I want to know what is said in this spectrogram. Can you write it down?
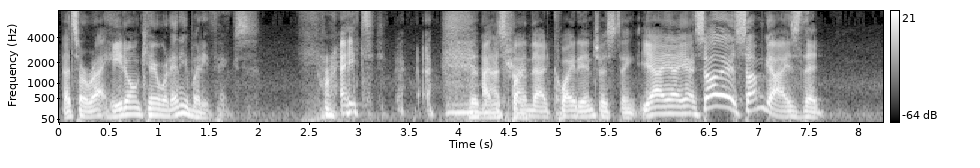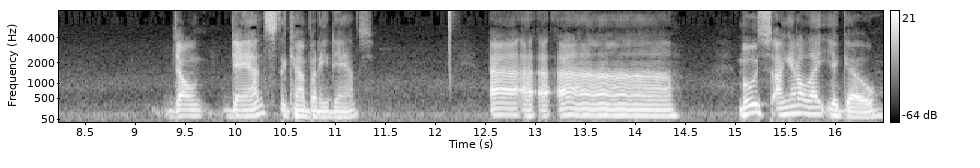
That's all right. He don't care what anybody thinks. Right? I just true? find that quite interesting. Yeah, yeah, yeah. So there's some guys that don't dance, the company dance. Uh, uh, uh, uh. Moose, I'm going to let you go.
